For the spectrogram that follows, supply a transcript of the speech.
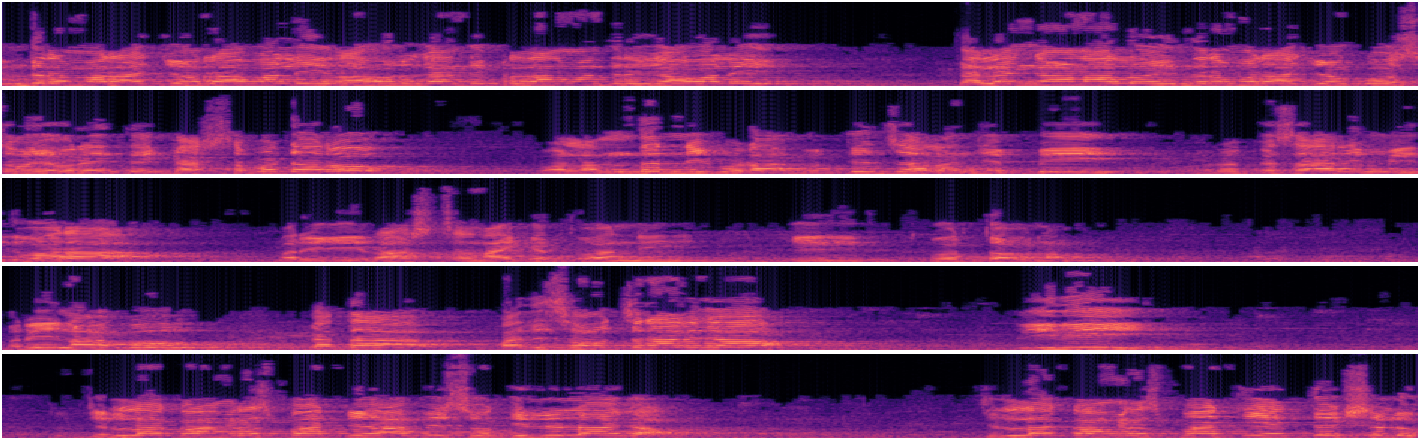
ఇందిరమ్మ రాజ్యం రావాలి రాహుల్ గాంధీ ప్రధానమంత్రి కావాలి తెలంగాణలో ఇందిరమ్మ రాజ్యం కోసం ఎవరైతే కష్టపడ్డారో వాళ్ళందరినీ కూడా గుర్తించాలని చెప్పి మరొకసారి మీ ద్వారా మరి రాష్ట్ర నాయకత్వాన్ని కోరుతా ఉన్నాం. మరి నాకు గత పది సంవత్సరాలుగా ఇది జిల్లా కాంగ్రెస్ పార్టీ ఆఫీస్ ఒక ఇల్లులాగా జిల్లా కాంగ్రెస్ పార్టీ అధ్యక్షులు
